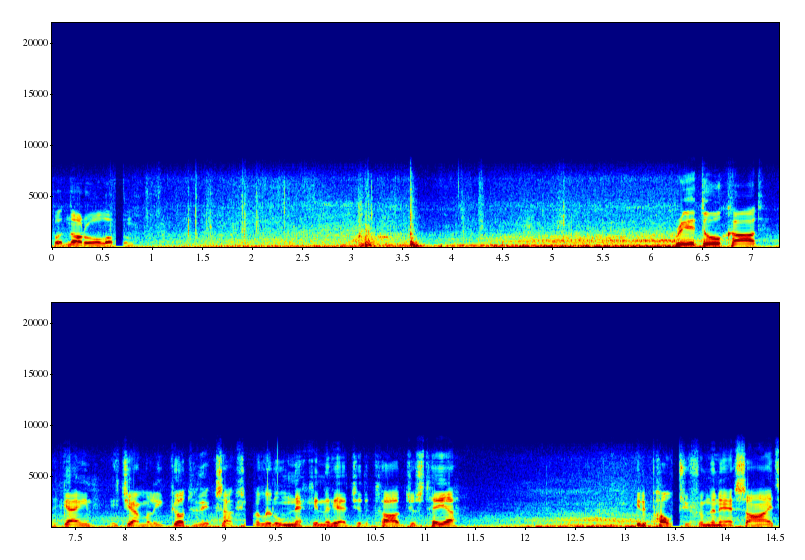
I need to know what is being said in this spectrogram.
but not all of them. Rear door card, again, is generally good with the exception of a little nick in the edge of the card just here. Get upholstery from the near side.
